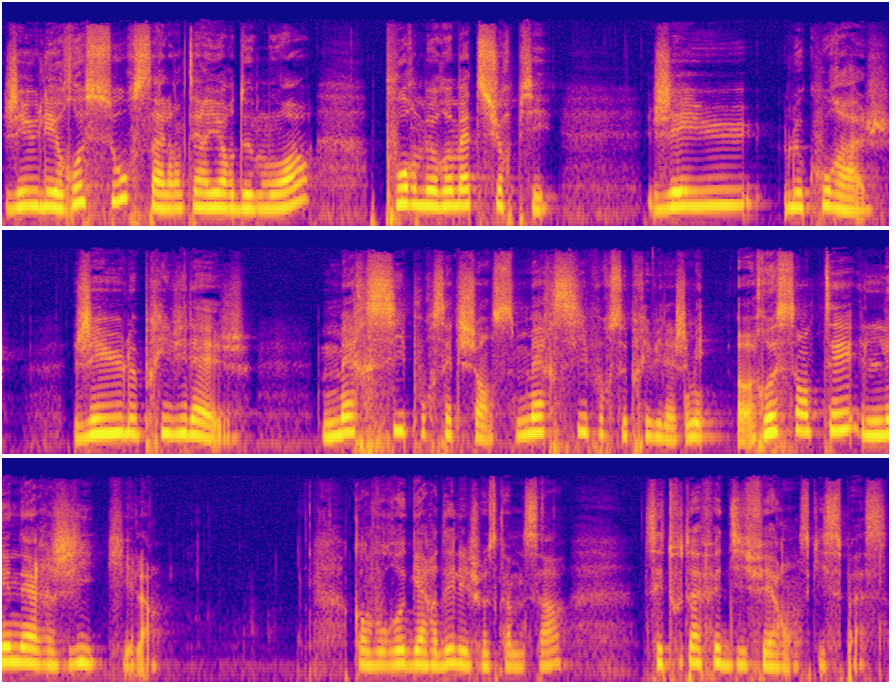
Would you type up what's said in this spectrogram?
J'ai eu les ressources à l'intérieur de moi pour me remettre sur pied. J'ai eu le courage. J'ai eu le privilège. Merci pour cette chance. Merci pour ce privilège. Mais ressentez l'énergie qui est là. Quand vous regardez les choses comme ça, c'est tout à fait différent ce qui se passe.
